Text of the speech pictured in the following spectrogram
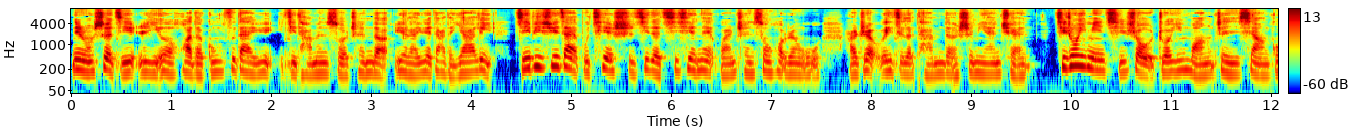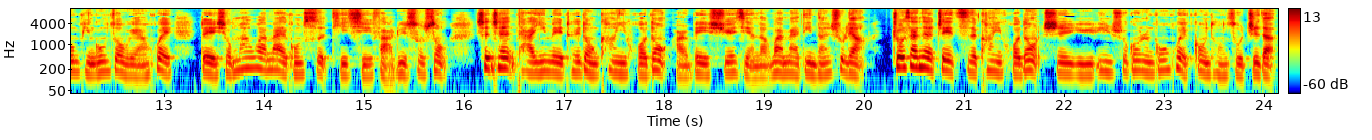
内容涉及日益恶化的工资待遇以及他们所称的越来越大的压力，即必须在不切实际的期限内完成送货任务，而这危及了他们的生命安全。其中一名骑手卓英王正向公平工作委员会对熊猫外卖公司提起法律诉讼，声称他因为推动抗议活动而被削减了外卖订单数量。周三的这次抗议活动是与运输工人工会共同组织的。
